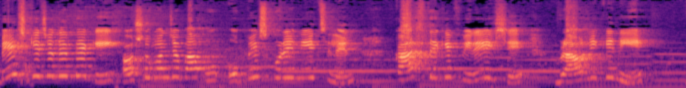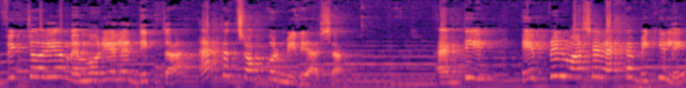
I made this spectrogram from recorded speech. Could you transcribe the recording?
বেশ কিছুদিন থেকেই অসমঞ্জ বাবু অভ্যেস করে নিয়েছিলেন কাজ থেকে ফিরে এসে ব্রাউনিকে নিয়ে ভিক্টোরিয়া মেমোরিয়ালের দিকটা একটা চক্কর মেরে আসা। একদিন এপ্রিল মাসের একটা বিকেলে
